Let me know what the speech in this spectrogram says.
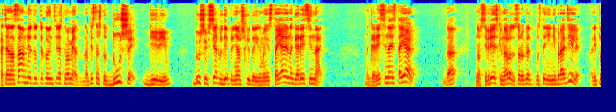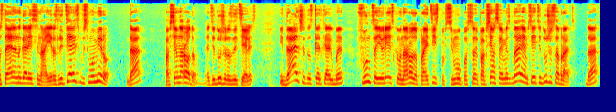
Хотя на самом деле тут такой интересный момент. Написано, что души Герим, души всех людей, принявших иудаизм, они стояли на горе Синай. На горе Синай стояли, да? Но с еврейским народом 40 лет в пустыне не бродили. Они постояли на горе Синай и разлетелись по всему миру, да? По всем народам эти души разлетелись. И дальше, так сказать, как бы функция еврейского народа пройтись по всему, по, по всем своим изгнаниям, все эти души собрать, да?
